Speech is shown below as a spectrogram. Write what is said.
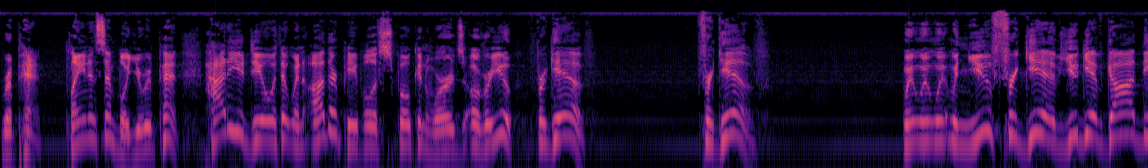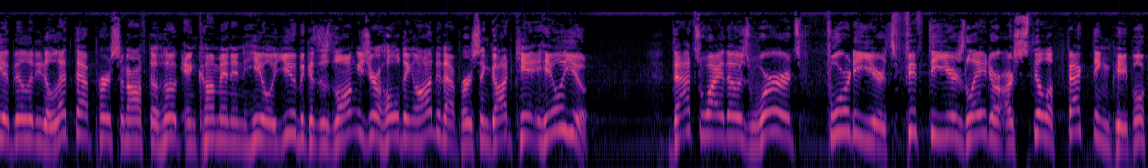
Repent. Plain and simple. You repent. How do you deal with it when other people have spoken words over you? Forgive. Forgive. When, when, when you forgive, you give God the ability to let that person off the hook and come in and heal you because as long as you're holding on to that person, God can't heal you. That's why those words 40 years, 50 years later are still affecting people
